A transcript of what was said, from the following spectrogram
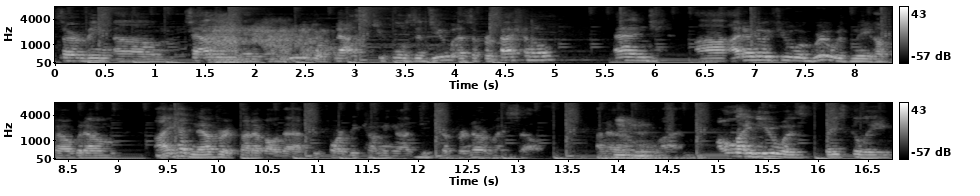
serving, um, selling, and, and, doing your best to close the deal as a professional. And uh, I don't know if you agree with me, Rafael, but um, I had never thought about that before becoming a entrepreneur myself. I don't mm-hmm. know. All I knew was basically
